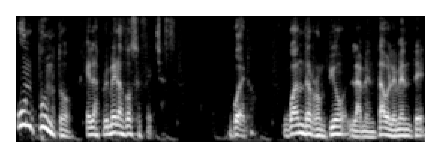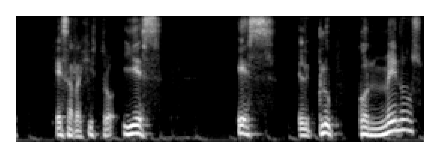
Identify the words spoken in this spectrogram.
un punto en las primeras 12 fechas. Bueno, Wander rompió lamentablemente ese registro y es, es el club con menos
